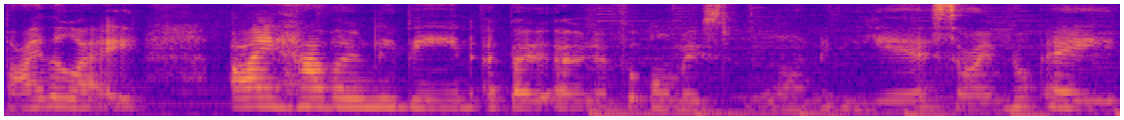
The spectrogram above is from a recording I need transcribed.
By the way, I have only been a boat owner for almost one year, so I'm not a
